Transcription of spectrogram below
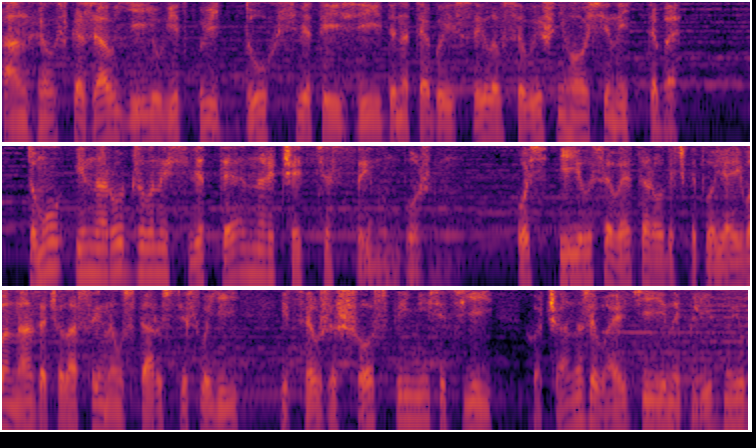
Ангел сказав їй у відповідь Дух Святий зійде на тебе, і сила Всевишнього осінить тебе. Тому і народжуване святе наречеться Сином Божим. Ось і Єлисавета, родичка твоя, і вона зачала сина у старості своїй, і це вже шостий місяць їй, хоча називають її неплідною.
